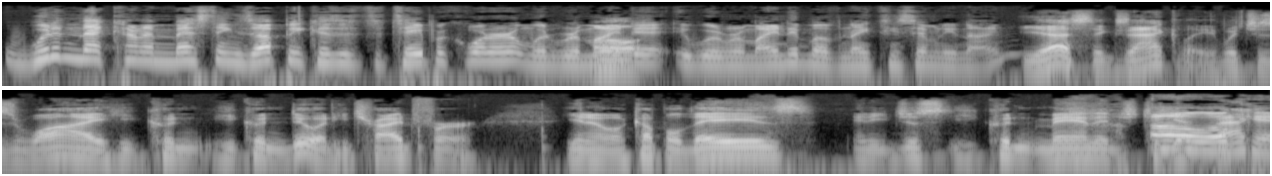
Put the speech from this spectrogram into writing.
wouldn't that kind of mess things up because it's a tape recorder and would remind Well- it it would remind him of 1979? Yes, exactly. Which is why he couldn't he couldn't do it. He tried for, you know, a couple days and he just he couldn't manage to Oh, get back okay.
